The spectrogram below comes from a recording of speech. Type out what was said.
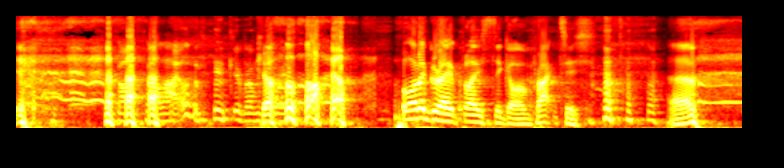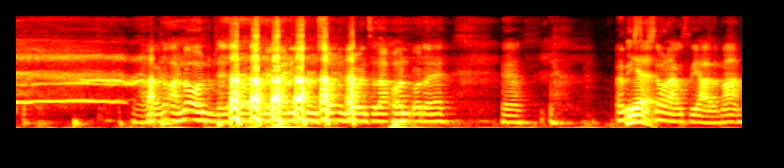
Car- Carlisle, I think, if I'm going. Carlisle. What a great place to go and practice. um, I'm not, I'm not 100% sure there'll be many from Sutton going to that one, but uh, yeah. At least Yeah. it's not out to the Isle of Man.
